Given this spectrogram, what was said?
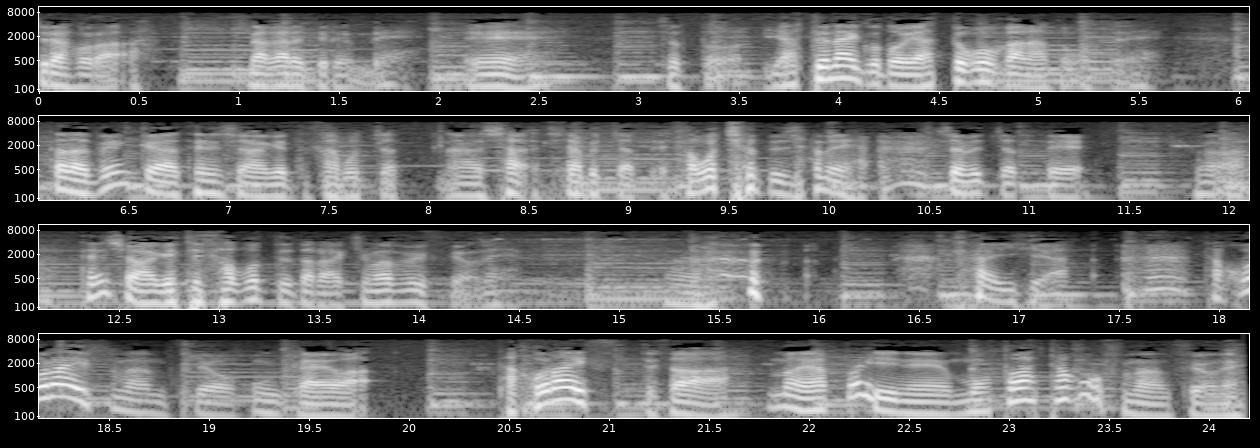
ちらほら流れてるんで、ええちょっと、やってないことをやっとこうかなと思ってね。ただ前回はテンション上げてサボっちゃっあ、しゃ、喋っちゃって、サボっちゃってじゃねえや、喋っちゃって、テンション上げてサボってたら気まずいっすよね。うん まあいいや。タコライスなんですよ、今回は。タコライスってさ、まあやっぱりね、元はタコスなんですよね。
